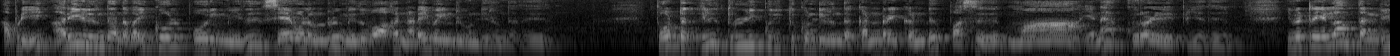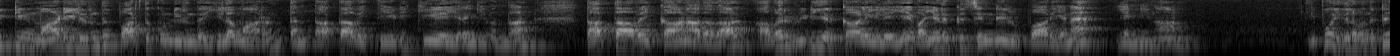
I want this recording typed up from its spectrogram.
அப்படி அருகில் இருந்த அந்த வைக்கோல் போரின் மீது சேவல் ஒன்று மெதுவாக நடைபயின்று கொண்டிருந்தது. தோட்டத்தில் துள்ளி குதித்துக் கொண்டிருந்த கன்றை கண்டு பசு மா என குரல் எழுப்பியது. இவற்றையெல்லாம் தன் வீட்டின் மாடியிலிருந்து பார்த்து கொண்டிருந்த இளமாறன் தன் தாத்தாவை தேடி கீழே இறங்கி வந்தான். தாத்தாவை காணாததால் அவர் விடியற்காலையிலேயே வயலுக்கு சென்றிருப்பார் என எண்ணினான். இப்போ இதுல வந்துட்டு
